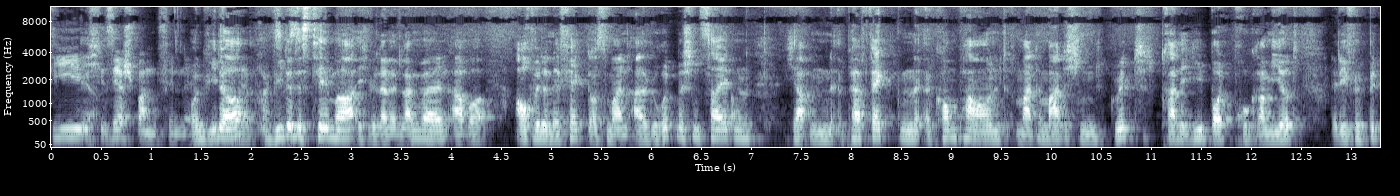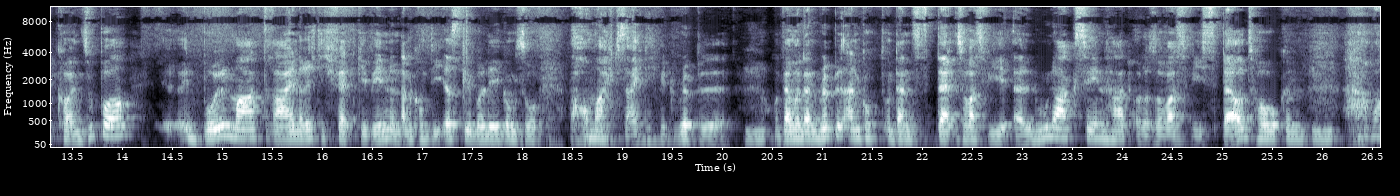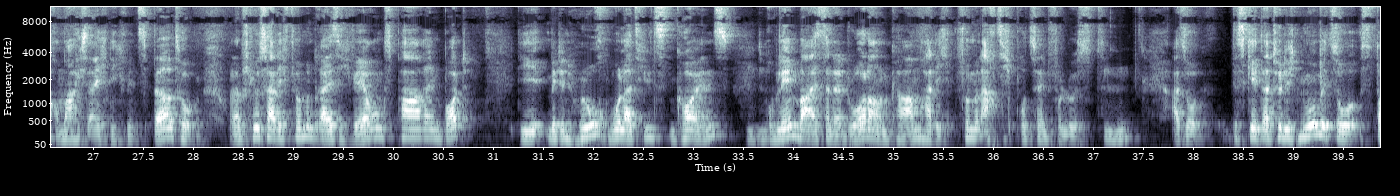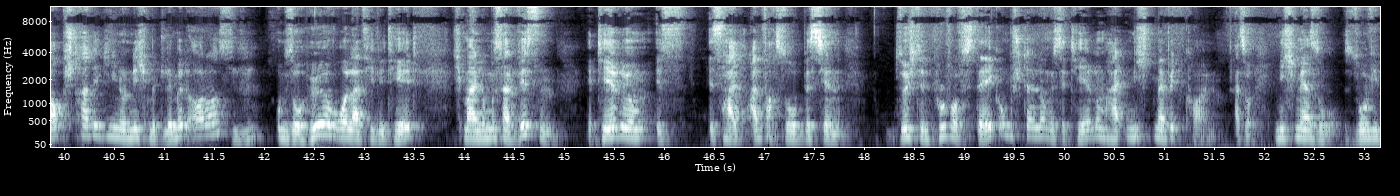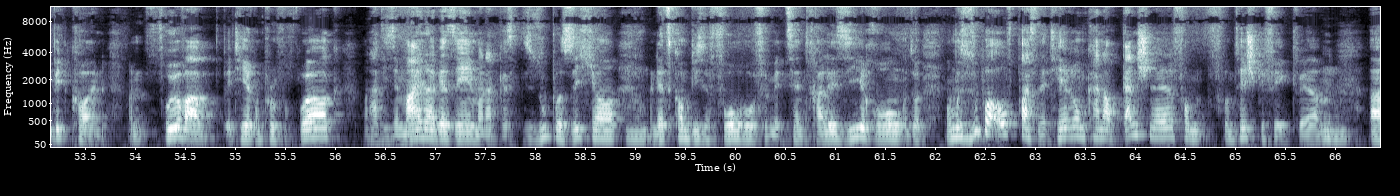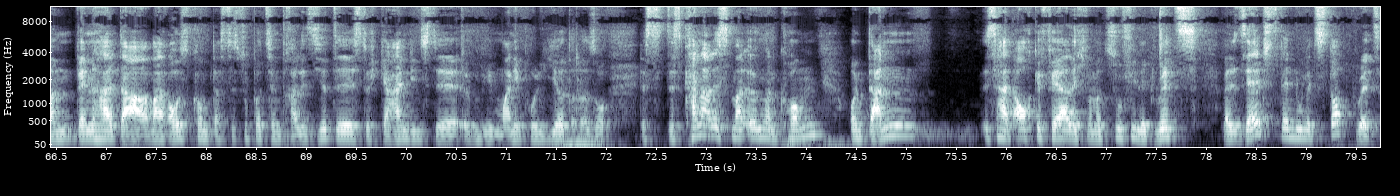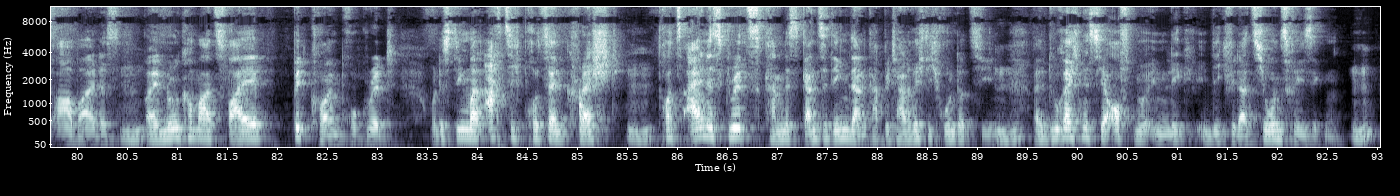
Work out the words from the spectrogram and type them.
die ja. ich sehr spannend finde. Und wieder, wieder das Thema, ich will da nicht langweilen, aber auch wieder ein Effekt aus meinen algorithmischen Zeiten. Ich habe einen perfekten äh, Compound mathematischen Grid-Strategie-Bot programmiert. Der lief mit Bitcoin super in Bullenmarkt rein, richtig fett gewinnen und dann kommt die erste Überlegung so, warum mache ich das eigentlich nicht mit Ripple? Mhm. Und wenn man dann Ripple anguckt und dann sowas wie äh, Luna gesehen hat oder sowas wie Spell Token, mhm. warum mache ich es eigentlich nicht mit Spell Token? Und am Schluss hatte ich 35 Währungspaare im Bot, die mit den hochvolatilsten Coins. Mhm. Das Problem war, als dann der Drawdown kam, hatte ich 85% Verlust. Mhm. Also das geht natürlich nur mit so Stop-Strategien und nicht mit Limit-Orders. Mhm. Umso höher Volatilität, ich meine, du musst halt wissen, Ethereum ist, ist halt einfach so ein bisschen durch den Proof of Stake Umstellung ist Ethereum halt nicht mehr Bitcoin. Also nicht mehr so, so wie Bitcoin. Man, früher war Ethereum Proof of Work, man hat diese Miner gesehen, man hat gesagt, super sicher mhm. und jetzt kommen diese Vorwürfe mit Zentralisierung und so. Man muss super aufpassen. Ethereum kann auch ganz schnell vom, vom Tisch gefegt werden, mhm. ähm, wenn halt da mal rauskommt, dass das super zentralisiert ist, durch Geheimdienste irgendwie manipuliert oder so. Das, das kann alles mal irgendwann kommen und dann ist halt auch gefährlich, wenn man zu viele Grids, weil selbst wenn du mit Stop Grids arbeitest, mhm. bei 0,2 Bitcoin pro Grid, und das Ding mal 80 Prozent crasht, mhm. trotz eines Grids kann das ganze Ding dein Kapital richtig runterziehen. Mhm. Weil du rechnest ja oft nur in, in Liquidationsrisiken. Mhm.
